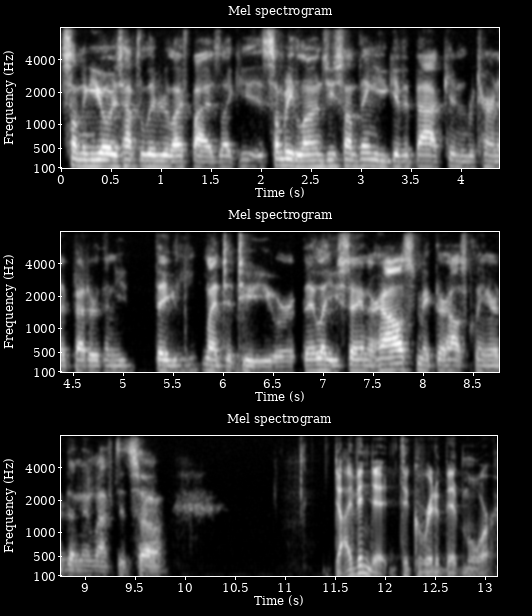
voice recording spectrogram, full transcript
something you always have to live your life by is like somebody loans you something, you give it back and return it better than you they lent it to you, or they let you stay in their house, make their house cleaner than they left it. So dive into the grit a bit more.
